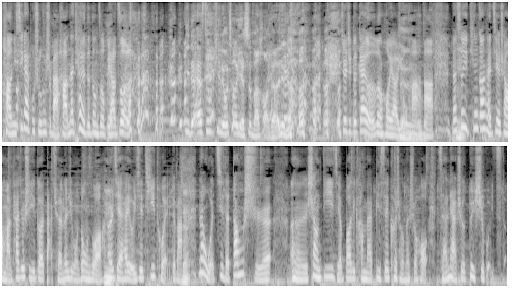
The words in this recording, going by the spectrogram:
好，你膝盖不舒服是吧？好，那跳跃的动作不要做了。你的 SOP 流程也是蛮好的，这个 就这个该有的问候要有嘛啊。那所以听刚才介绍嘛，它就是一个打拳的这种动作，嗯而且还有一些踢腿，对吧？对那我记得当时，嗯，上第一节 Body Combat BC 课程的时候，咱俩是有对视过一次的。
